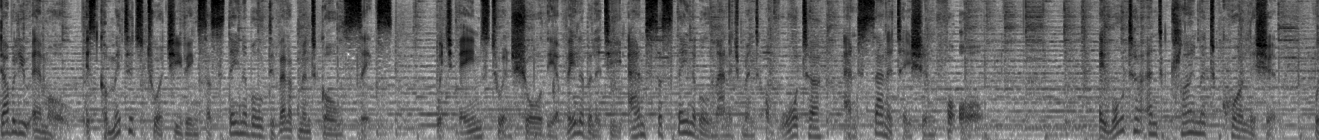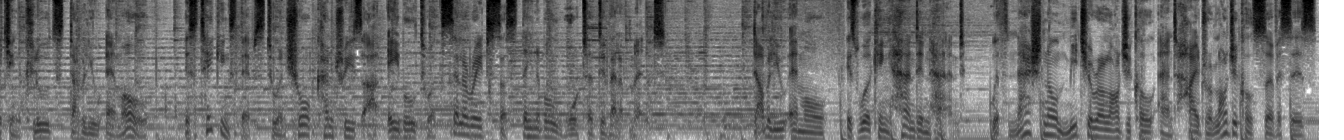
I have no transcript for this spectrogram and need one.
WMO is committed to achieving Sustainable Development Goal 6, which aims to ensure the availability and sustainable management of water and sanitation for all. A water and climate coalition, which includes WMO, is taking steps to ensure countries are able to accelerate sustainable water development. WMO is working hand in hand with national meteorological and hydrological services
